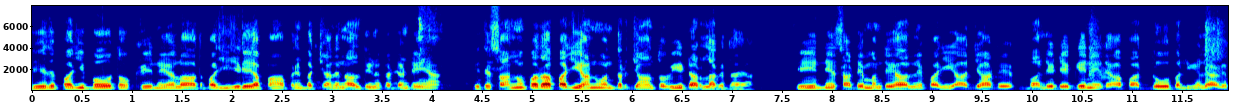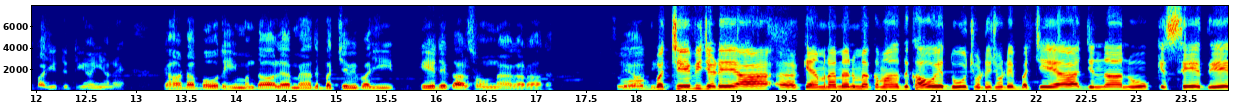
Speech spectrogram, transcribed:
ਇਹ ਤੇ ਭਾਜੀ ਬਹੁਤ ਔਖੇ ਨੇ ਹਾਲਾਤ ਭਾਜੀ, ਜਿਹੜੇ ਆਪਾਂ ਆਪਣੇ ਬੱਚਿਆਂ ਦੇ ਨਾਲ ਦਿਨ ਕੱਢਣ ਦੇ ਆ। ਇਹ ਤੇ ਸਾਨੂੰ ਪਤਾ ਭਾਜੀ, ਸਾਨੂੰ ਅੰਦਰ ਜਾਣ ਤੋਂ ਵੀ ਡਰ ਲੱਗਦਾ ਆ। ਇਹ ਇੰਨੇ ਸਾਡੇ ਮੰਦੇ ਹਾਲ ਨੇ ਭਾਜੀ, ਅੱਜ ਸਾਡੇ ਬਾਲੇ ਡੇਗੇ ਨੇ ਤੇ ਆਪਾਂ ਦੋ ਬੱਲੀਆਂ ਲਿਆ ਕੇ ਭਾਜੀ ਦਿੱਤੀਆਂ ਹੋਈਆਂ ਨੇ ਤੇ ਸਾਡਾ ਬਹੁਤ ਹੀ ਮੰਦਾ ਹਾਲ ਹੈ ਮੈਂ ਤੇ ਬੱਚੇ ਵੀ ਭਾਜੀ ਕਿਸੇ ਦੇ ਘਰ ਸੌਣਾ ਹੈਗਾ ਰਾਤ। ਸੋ ਬੱਚੇ ਵੀ ਜਿਹੜੇ ਆ ਕੈਮਰਾਮੈਨ ਨੂੰ ਮੈਂ ਕਹਾਂ ਦਿਖਾਓ ਇਹ ਦੋ ਛੋਟੇ ਛੋਟੇ ਬੱਚੇ ਆ ਜਿਨ੍ਹਾਂ ਨੂੰ ਕਿਸੇ ਦੇ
